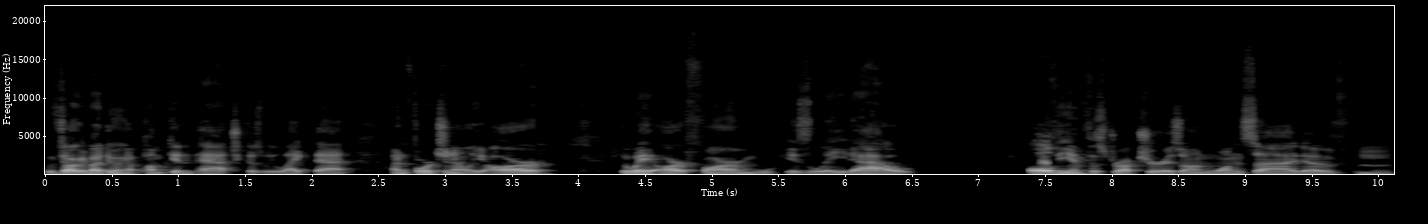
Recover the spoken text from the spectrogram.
We've talked about doing a pumpkin patch because we like that. Unfortunately, our the way our farm is laid out, all the infrastructure is on one side of Mm.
